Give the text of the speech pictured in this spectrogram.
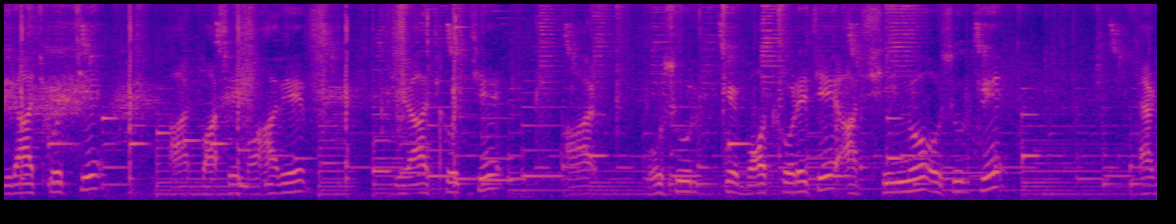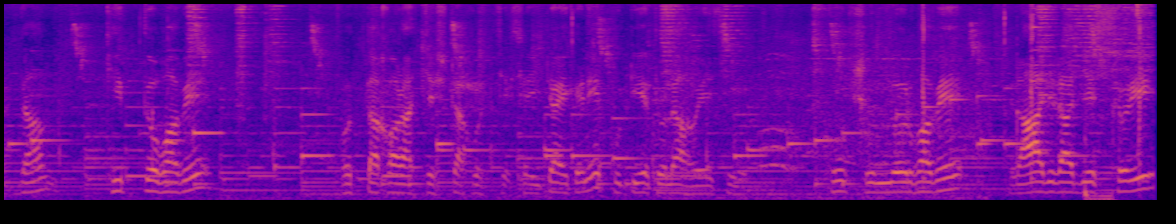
বিরাজ করছে। আর পাশে মহাদেব বিরাজ করছে আর অসুরকে বধ করেছে আর সিংহ অসুরকে একদম ক্ষিপ্তভাবে হত্যা করার চেষ্টা করছে। সেইটা এখানে ফুটিয়ে তোলা হয়েছে। খুব সুন্দরভাবে রাজরাজেশ্বরী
